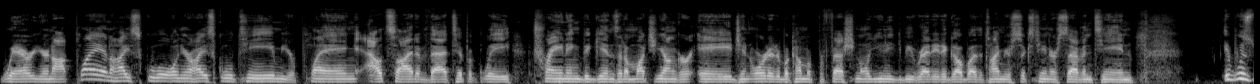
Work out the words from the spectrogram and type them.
where you're not playing high school on your high school team, you're playing outside of that. Typically, training begins at a much younger age. In order to become a professional, you need to be ready to go by the time you're 16 or 17 it was,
